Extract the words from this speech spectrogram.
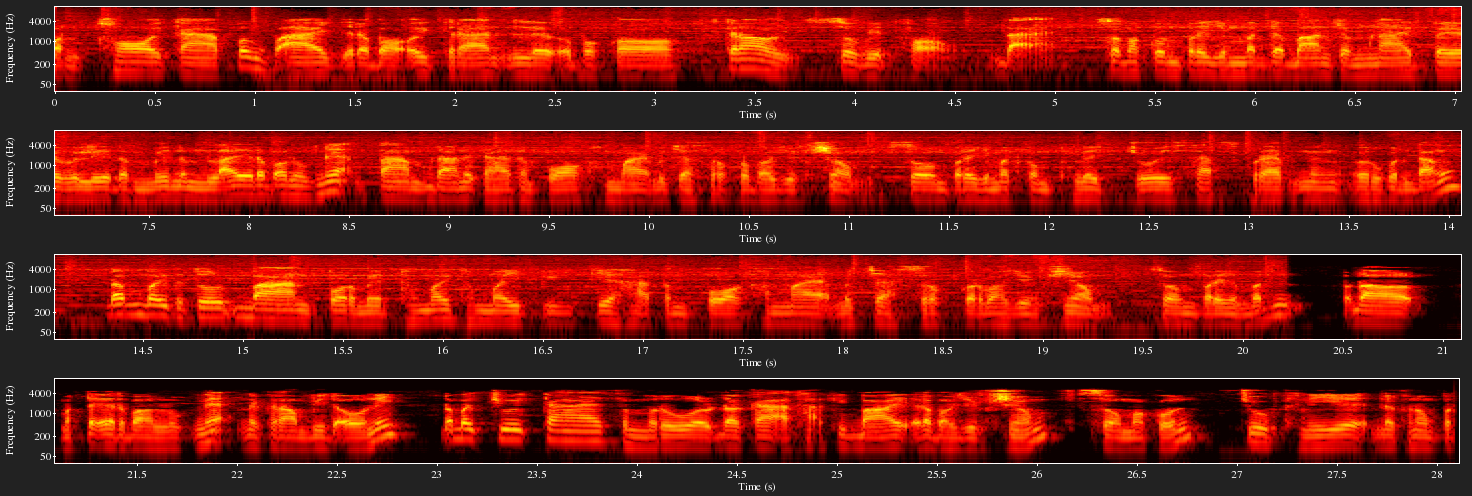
បន្ថយការពឹងផ្អែករបស់អ៊ុយក្រែនលើឧបករណ៍ក្រោយសូវៀតផងដែរសូមអគុណប្រិយមិត្តដែលបានចំណាយពេលវេលាដ៏មានតម្លៃរបស់លោកអ្នកតាមដាននៃការទំព័រខ្មែរម្ចាស់ស្រុករបស់យើងខ្ញុំសូមប្រិយមិត្តកុំភ្លេចជួយ Subscribe និងរូបកណ្ដឹងដើម្បីទទួលបានព័ត៌មានថ្មីៗពីគេហទំព័រខ្មែរម្ចាស់ស្រុករបស់យើងខ្ញុំសូមប្រិយមិត្តផ្ដល់មតិរបស់លោកអ្នកនៅក្រោមវីដេអូនេះដើម្បីជួយកែសម្រួលដល់ការអធិប្បាយរបស់យើងខ្ញុំសូមអគុណជួបគ្នានៅក្នុង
